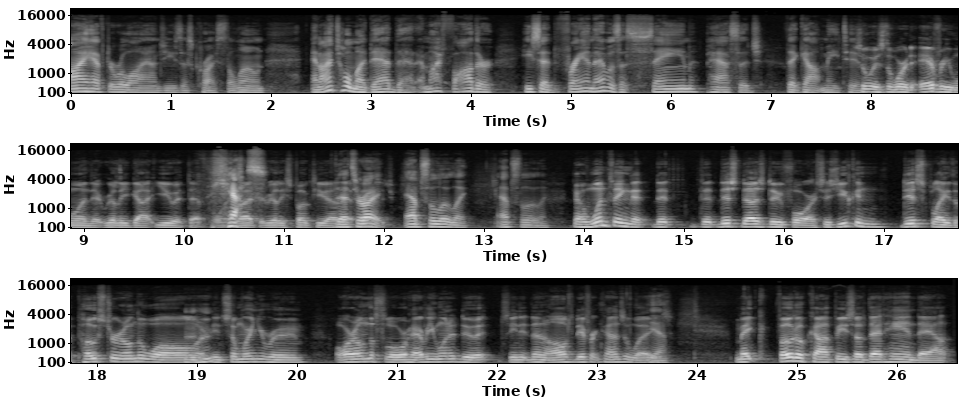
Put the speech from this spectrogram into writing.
I have to rely on Jesus Christ alone. And I told my dad that. And my father, he said, Fran, that was the same passage that got me too. So it was the word everyone that really got you at that point, yes. right? That really spoke to you That's that right. Absolutely. Absolutely. Now, one thing that, that, that this does do for us is you can display the poster on the wall mm-hmm. or in somewhere in your room or on the floor, however you want to do it. Seen it done all different kinds of ways. Yeah. Make photocopies of that handout,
